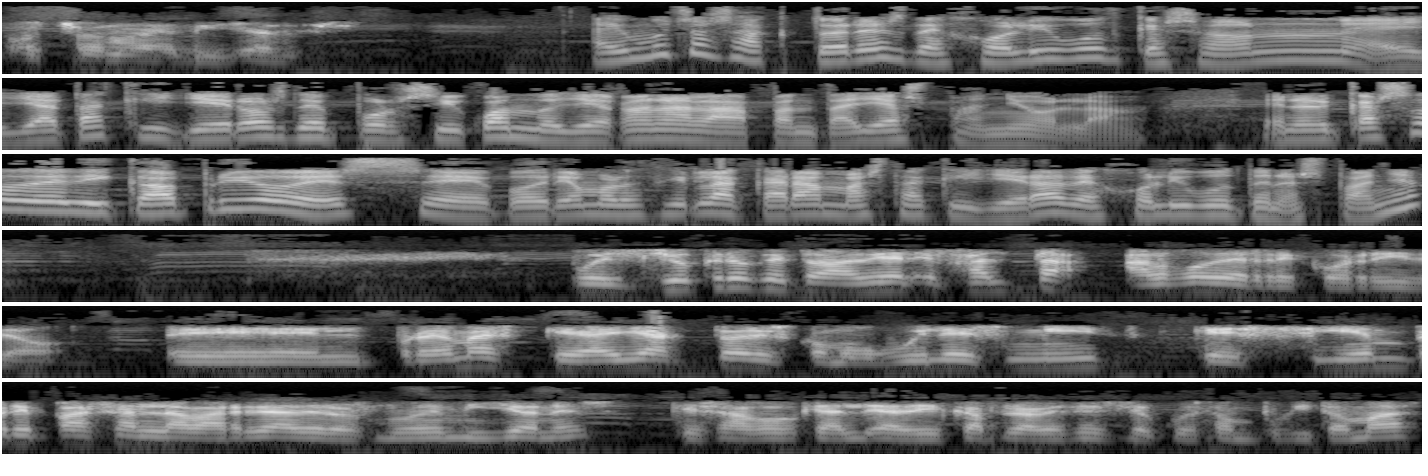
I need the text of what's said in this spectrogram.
8 o 9 millones. Hay muchos actores de Hollywood que son eh, ya taquilleros de por sí cuando llegan a la pantalla española. En el caso de DiCaprio es, eh, podríamos decir, la cara más taquillera de Hollywood en España. Pues yo creo que todavía le falta algo de recorrido. el problema es que hay actores como Will Smith que siempre pasan la barrera de los 9 millones, que es algo que al DiCaprio a veces le cuesta un poquito más.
